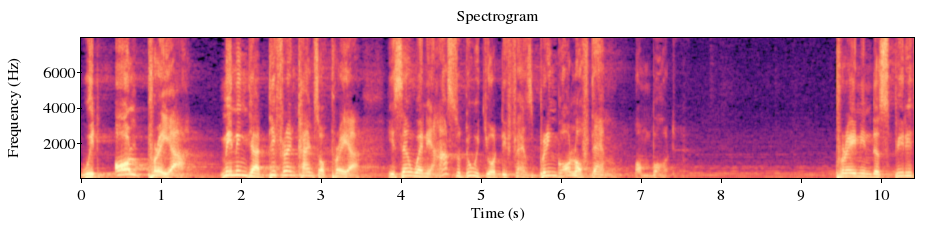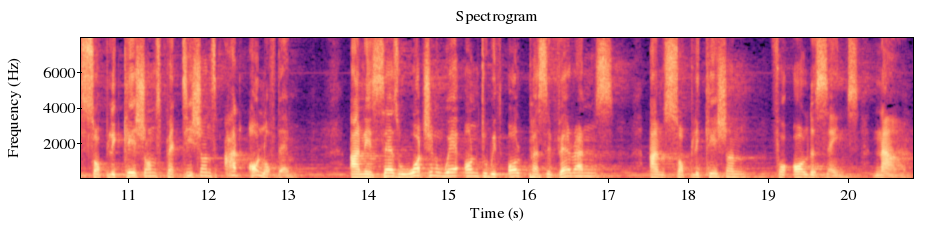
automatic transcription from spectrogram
with all prayer meaning there are different kinds of prayer. He's saying when it has to do with your defense bring all of them on board praying in the spirit supplications petitions add all of them. And it says watching whereunto with all perseverance and supplication for all the saints. Now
